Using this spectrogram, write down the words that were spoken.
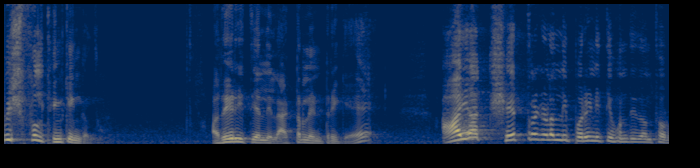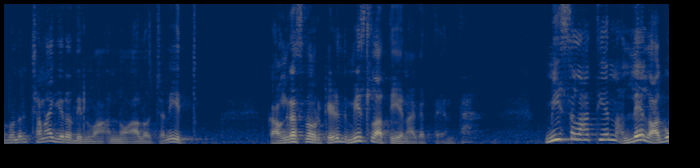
ವಿಶ್ಫುಲ್ ಥಿಂಕಿಂಗ್ ಅದು. ಅದೇ ರೀತಿಯಲ್ಲಿ ಲ್ಯಾಟ್ರಲ್ ಎಂಟ್ರಿಗೆ ಆಯಾ ಕ್ಷೇತ್ರಗಳಲ್ಲಿ ಪರಿಣಿತಿ ಹೊಂದಿದಂಥವ್ರು ಬಂದರೆ ಚೆನ್ನಾಗಿರೋದಿಲ್ವಾ ಅನ್ನೋ ಆಲೋಚನೆ ಇತ್ತು. ಕಾಂಗ್ರೆಸ್ನವ್ರು ಕೇಳಿದ ಮೀಸಲಾತಿ ಏನಾಗುತ್ತೆ ಅಂತ. ಮೀಸಲಾತಿಯನ್ನು ಅಲ್ಲೇ ಲಾಗು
